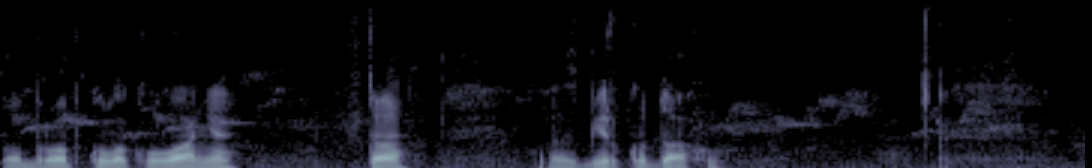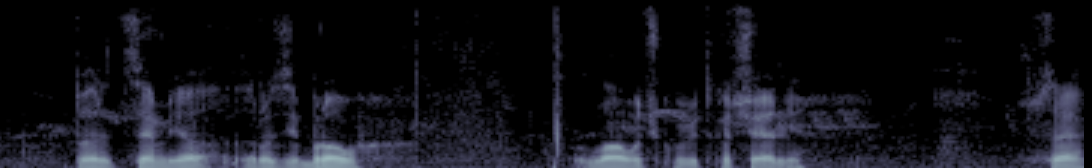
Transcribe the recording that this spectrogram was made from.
обробку, лакування та е, збірку даху. Перед цим я розібрав лавочку від качелі. Все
